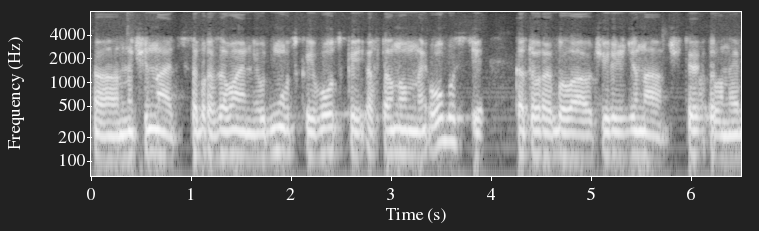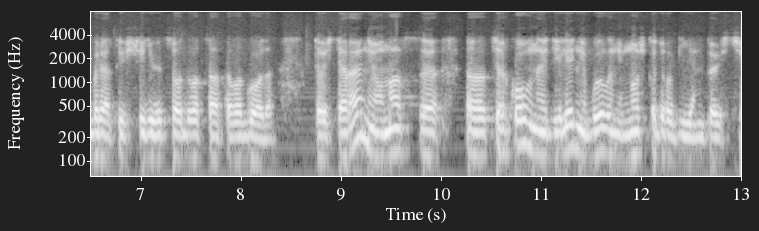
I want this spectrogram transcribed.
начинать с образования Удмуртской Водской автономной области, которая была учреждена 4 ноября 1920 года. То есть а ранее у нас церковное деление было немножко другим. То есть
